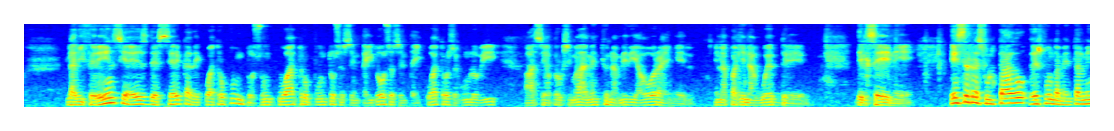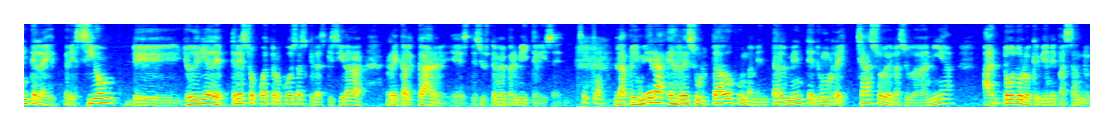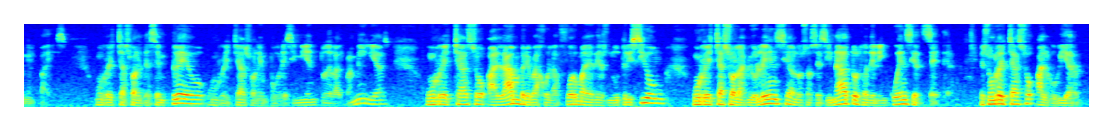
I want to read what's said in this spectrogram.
la diferencia es de cerca de cuatro puntos, son 4.62, 64, según lo vi hace aproximadamente una media hora en, el, en la página web de, del CNE. Ese resultado es fundamentalmente la expresión de, yo diría, de tres o cuatro cosas que las quisiera recalcar, este, si usted me permite, Licen. Sí, claro. La primera es resultado fundamentalmente de un rechazo de la ciudadanía a todo lo que viene pasando en el país. Un rechazo al desempleo, un rechazo al empobrecimiento de las familias, un rechazo al hambre bajo la forma de desnutrición, un rechazo a la violencia, a los asesinatos, la delincuencia, etc. Es un rechazo al gobierno.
